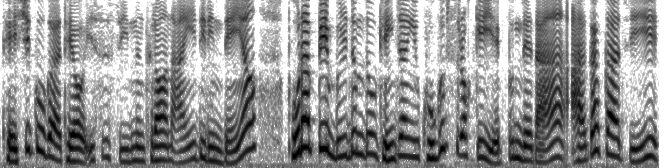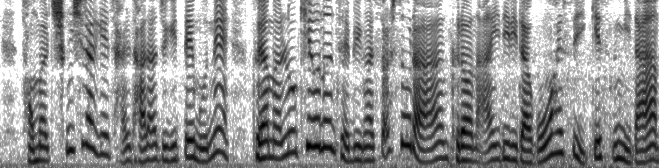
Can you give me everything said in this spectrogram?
대식구가 되어 있을 수 있는 그런 아이들인데요. 보랏빛 물듬도 굉장히 고급스럽게 예쁜데다 아가까지 정말 충실하게 잘 달아주기 때문에 그야말로 키우는 재미가 쏠쏠한 그런 아이들이라고 할 수 있겠습니다.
